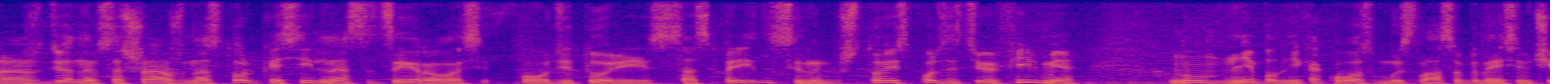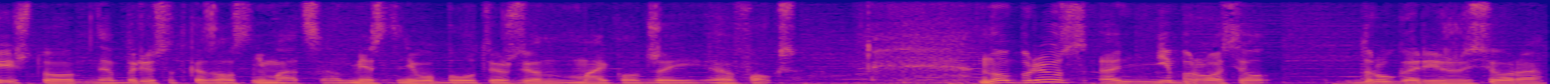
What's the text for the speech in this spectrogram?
рожденный в США уже настолько сильно ассоциировалась по аудитории со Спрингсином, что использовать ее в фильме ну, не было никакого смысла. Особенно если учесть, что Брюс отказал сниматься. Вместо него был утвержден Майкл Джей э, Фокс. Но Брюс э, не бросил друга режиссера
